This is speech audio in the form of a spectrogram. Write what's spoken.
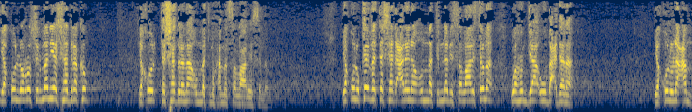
يقول للرسل من يشهد لكم؟ يقول تشهد لنا أمة محمد صلى الله عليه وسلم. يقول كيف تشهد علينا أمة النبي صلى الله عليه وسلم وهم جاءوا بعدنا؟ يقول نعم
